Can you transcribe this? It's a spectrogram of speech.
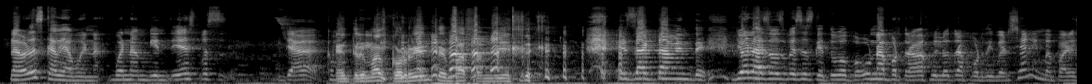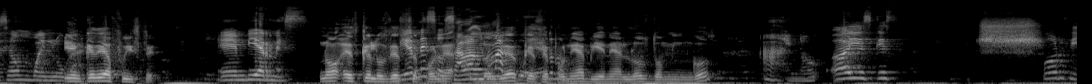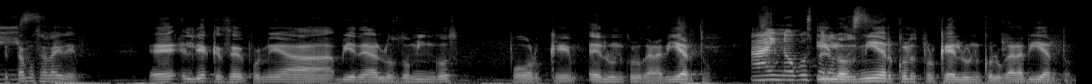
La verdad es que había buena, buen ambiente. Y después ya como Entre que- más corriente, más ambiente. Exactamente. Yo las dos veces que tuve, una por trabajo y la otra por diversión, y me pareció un buen ¿Y en lugar. qué día fuiste? En viernes. No, es que los días que se Viernes o ponía, sábado, los días que se ponía viene a los domingos. Ay, no. Ay, es que es. Porfis. Estamos al aire. Eh, el día que se ponía viene a los domingos porque es el único lugar abierto. Ay, no, Gus, pero. y los pues, miércoles porque es el único lugar abierto.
